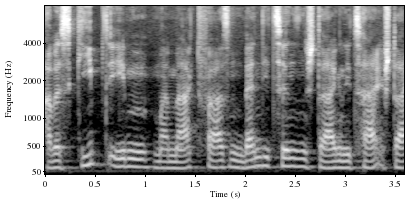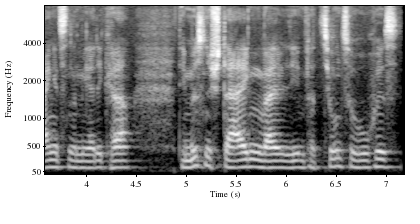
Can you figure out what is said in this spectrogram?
Aber es gibt eben mal Marktphasen, wenn die Zinsen steigen, die steigen jetzt in Amerika, die müssen steigen, weil die Inflation zu hoch ist,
